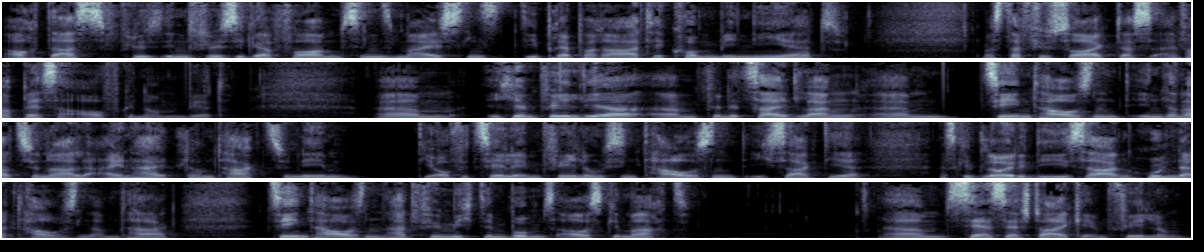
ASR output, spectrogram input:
Auch das in flüssiger Form sind meistens die Präparate kombiniert, was dafür sorgt, dass es einfach besser aufgenommen wird. Ähm, ich empfehle dir ähm, für eine Zeit lang 10.000 internationale Einheiten am Tag zu nehmen. Die offizielle Empfehlung sind 1000. Ich sag dir, es gibt Leute, die sagen 100.000 am Tag. 10.000 hat für mich den Bums ausgemacht. sehr, sehr starke Empfehlung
